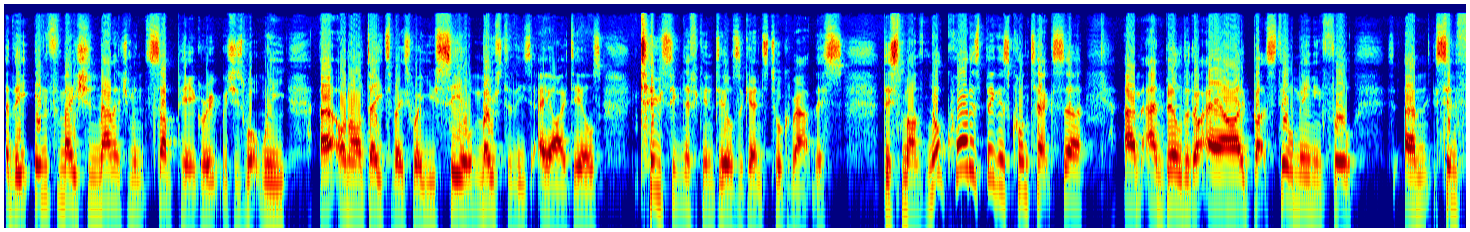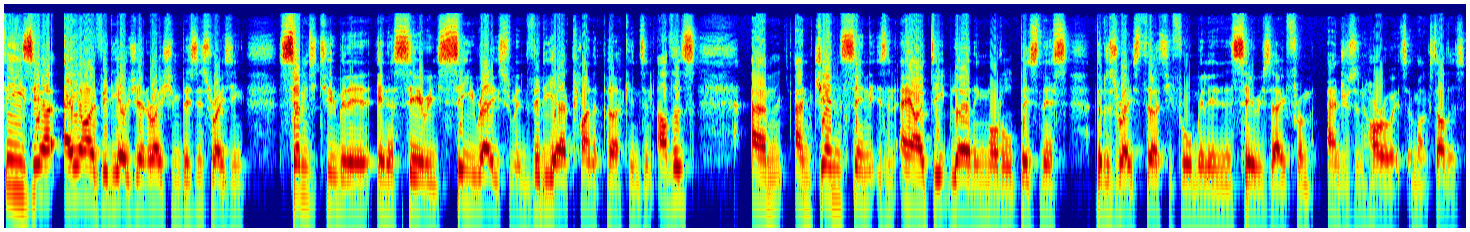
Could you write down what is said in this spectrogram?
the information management sub peer group, which is what we uh, on our database where you see most of these AI deals. Two significant deals again to talk about this this month. Not quite as big as Quantexa um, and Builder.ai, but still meaningful. Um, Synthesia AI video generation business raising 72 million in a Series C raise from Nvidia, Kleiner Perkins, and others. Um, and Gensim is an AI deep learning model business that has raised 34 million in a Series A from Andreessen Horowitz, amongst others.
